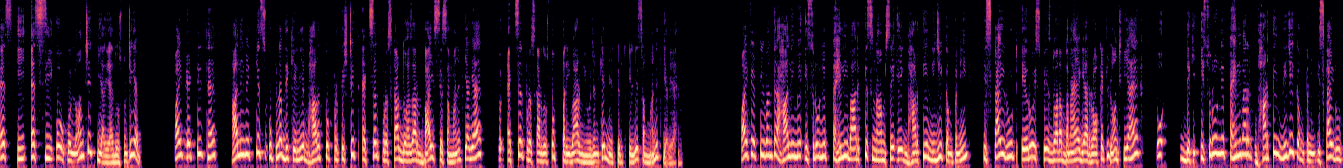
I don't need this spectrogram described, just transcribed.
S E S C O को लॉन्च किया गया दोस्तों, ठीक है? फाइव एट्टी है हाल ही में किस उपलब्धि के लिए भारत को प्रतिष्ठित एक्सेल पुरस्कार 2022 से सम्मानित किया गया है? तो एक्सेल पुरस्कार दोस्तों, परिवार नियोजन के नेतृत्व के लिए सम्मानित किया गया है। 581 थे। हाल ही में इसरो ने पहली बार किस नाम से एक भारतीय निजी कंपनी स्काई रूट एरोस्पेस द्वारा बनाया गया रॉकेट लॉन्च किया है? तो देखिए, इसरो ने पहली बार भारतीय निजी कंपनी स्काई रूट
